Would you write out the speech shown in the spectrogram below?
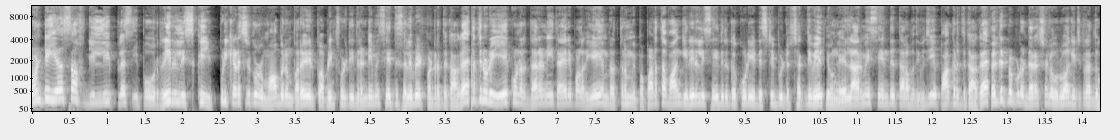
twenty years of Ghilli plus இப்போ ஒரு ரீரிலீஸ்க்கு இப்படி கிடைச்சிருக்க ஒரு மாபெரும் வரவேற்பு அப்படின்னு சொல்லிட்டு இது ரெண்டையுமே சேர்த்து செலிப்ரேட் பண்றதுக்காக படத்தினுடைய இயக்குனர் தரணி தயாரிப்பாளர் ஏ எம் ரத்னம் இப்ப படத்தை வாங்கி ரீரிலீஸ் செய்திருக்கக்கூடிய டிஸ்ட்ரிபியூட்டர் சக்திவேல் இவங்க எல்லாருமே சேர்ந்து தளபதி விஜயை பாக்குறதுக்காக வெங்கட் பிரபுட டைரக்ஷன்ல உருவாக்கிட்டு இருக்கிற The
